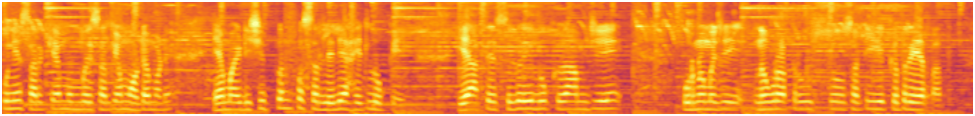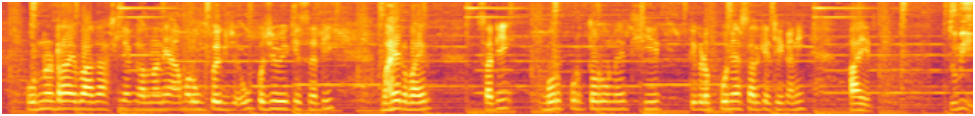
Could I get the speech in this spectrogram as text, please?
पुण्यासारख्या मुंबईसारख्या मोठ्या मोठ्या एम आय डी सीत पण पसरलेले आहेत लोक. हे आता सगळे लोक आमचे पूर्ण म्हणजे नवरात्र उत्सवासाठी एकत्र येतात. पूर्ण ड्राय बाग असल्या कारणाने आम्हाला उपयोग उपजीविकेसाठी बाहेर बाहेर साठी भरपूर तरुण आहेत ही तिकडं पुण्यासारख्या ठिकाणी आहेत. तुम्ही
